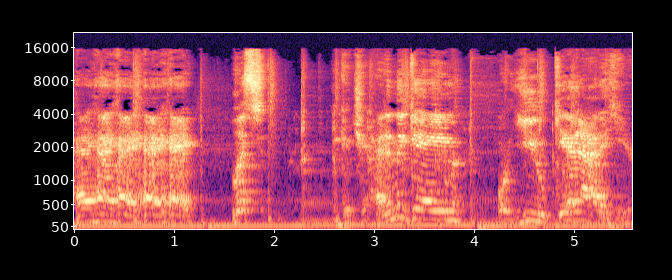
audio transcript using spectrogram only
Hey, hey, hey, hey, hey. Listen, you get your head in the game or you get out of here.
